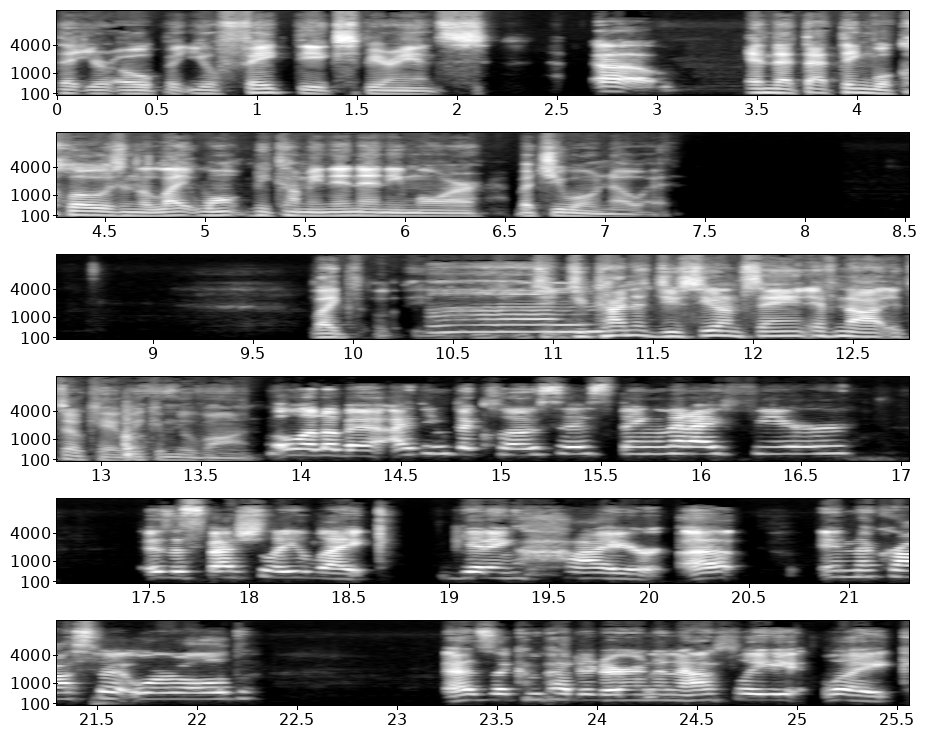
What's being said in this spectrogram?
that you're open you'll fake the experience Oh, and that that thing will close and the light won't be coming in anymore but you won't know it. Like do, do you Um, kind of do you see what i'm saying? If not it's okay we can move on. A little bit. I think the closest thing that I fear is especially like getting higher up in the CrossFit world as a competitor and an athlete. Like,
